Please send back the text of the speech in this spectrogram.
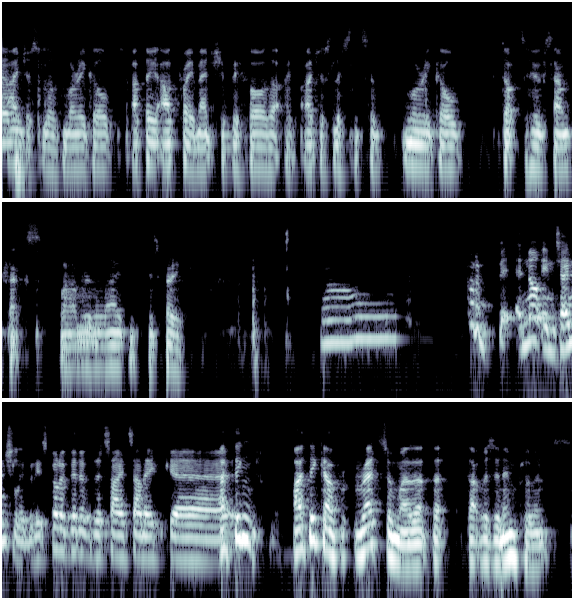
I Um, just love Murray Gold. I think I've probably mentioned before that I, I just listen to Murray Gold Doctor Who soundtracks when I'm revising. It's very Oh, it's got a bit, not intentionally, but it's got a bit of the Titanic. Uh, I think I think I've read somewhere that that, that was an influence.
